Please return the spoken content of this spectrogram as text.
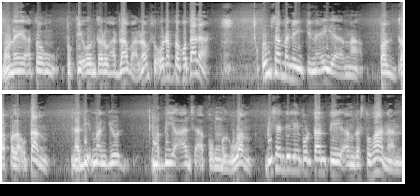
Yung atong tukion karong adlaw, no? So, unang pangutana, unsa man ning kinaiya nga pagkapalautang na di man yun mabiyaan sa akong maguwang. Bisan dili importante ang gastuhanan,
